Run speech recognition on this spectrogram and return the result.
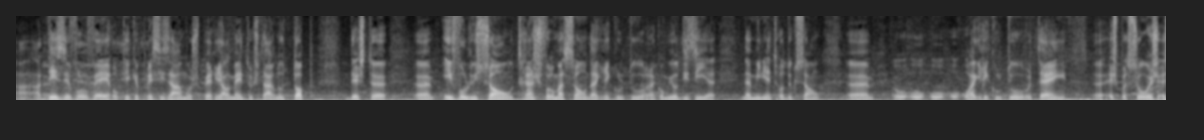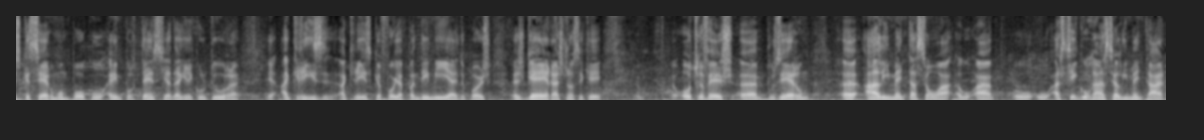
a desenvolver o que, é que precisamos para realmente estar no top desta uh, evolução, transformação da agricultura, como eu dizia na minha introdução. Uh, o, o, o, a agricultura tem, uh, as pessoas esqueceram um pouco a importância da agricultura. A crise, a crise que foi a pandemia, depois as guerras, não sei o quê, outra vez puseram a alimentação, a, a, a, a segurança alimentar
